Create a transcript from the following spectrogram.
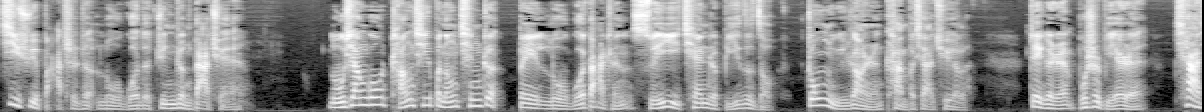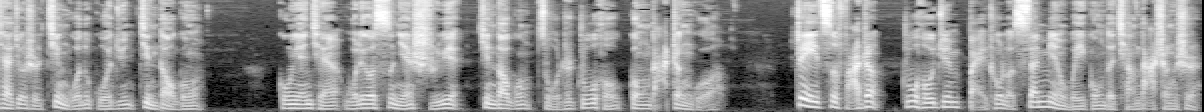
继续把持着鲁国的军政大权。鲁襄公长期不能亲政，被鲁国大臣随意牵着鼻子走，终于让人看不下去了。这个人不是别人。恰恰就是晋国的国君晋悼公。公元前五六四年十月，晋悼公组织诸侯攻打郑国。这一次伐郑，诸侯军摆出了三面围攻的强大声势，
